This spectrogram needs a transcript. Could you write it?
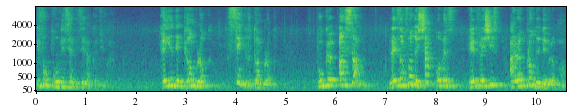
Il faut provincialiser la Côte d'Ivoire. Créer des grands blocs, cinq grands blocs, pour que ensemble, les enfants de chaque province réfléchissent à leur plan de développement.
